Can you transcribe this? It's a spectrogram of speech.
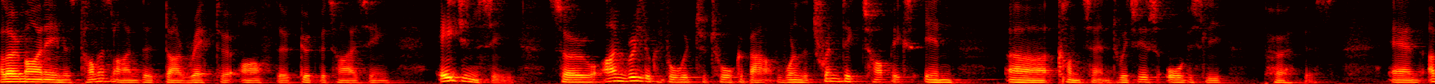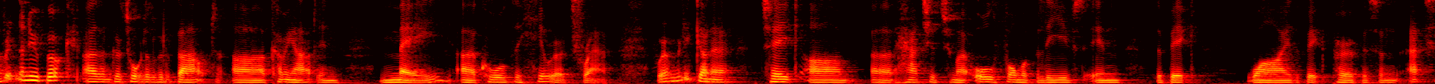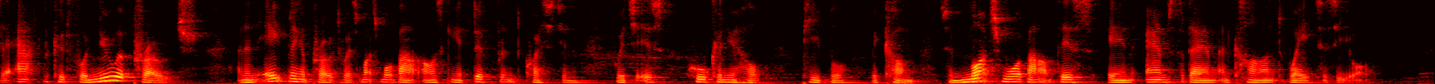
Hello, my name is Thomas and I'm the director of the Goodvertising Agency. So I'm really looking forward to talk about one of the trending topics in uh, content, which is obviously purpose. And I've written a new book uh, that I'm going to talk a little bit about uh, coming out in May uh, called The Hero Trap, where I'm really going to take um, a hatchet to my old former beliefs in the big why, the big purpose, and actually advocate for a new approach, an enabling approach where it's much more about asking a different question, which is who can you help people become? So much more about this in Amsterdam and can't wait to see you all.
